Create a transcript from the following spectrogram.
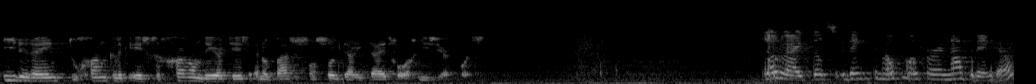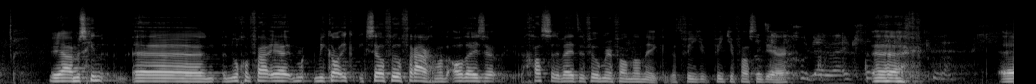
iedereen toegankelijk is, gegarandeerd is en op basis van solidariteit georganiseerd wordt. Lodewijk, dat is denk ik een hoop om over na te denken. Ja, misschien uh, nog een vraag. Ja, Miko, ik, ik stel veel vragen, want al deze gasten weten veel meer van dan ik. Dat vind je, vind je vast dat niet erg. goed, Lodewijk. Uh, uh,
